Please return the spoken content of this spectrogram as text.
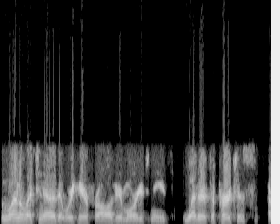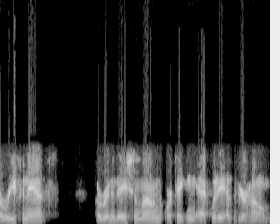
We want to let you know that we're here for all of your mortgage needs, whether it's a purchase, a refinance, a renovation loan, or taking equity out of your home.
